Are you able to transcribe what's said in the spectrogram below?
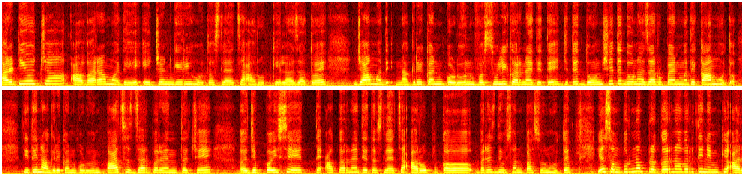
आर टी ओच्या आवारामध्ये एजंटगिरी होत असल्याचा आरोप केला जातो आहे ज्यामध्ये नागरिकांकडून वसुली करण्यात येते जिथे दोनशे ते दोन हजार रुपयांमध्ये काम होतं तिथे नागरिकांकडून पाच हजारपर्यंतचे जे पैसे आहेत ते आकारण्यात येत असल्याचा आरोप क बऱ्याच दिवसांपासून होते या संपूर्ण प्रकरणावरती नेमके आर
